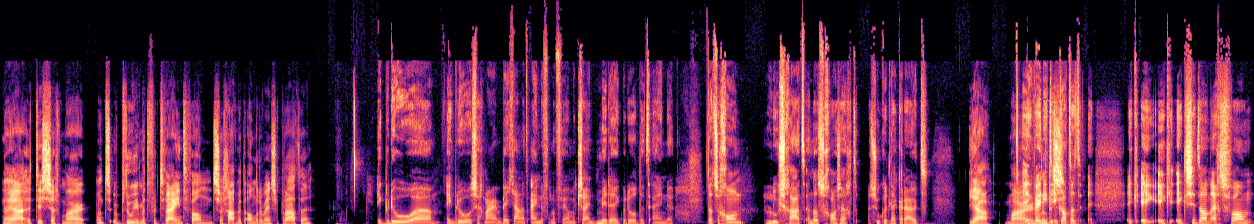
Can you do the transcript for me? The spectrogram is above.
Nou ja, het is zeg maar. Want bedoel je met verdwijnt van ze gaat met andere mensen praten? Ik bedoel, eh, ik bedoel zeg maar een beetje aan het einde van de film. Ik zei in het midden, ik bedoel het einde. Dat ze gewoon loes gaat en dat ze gewoon zegt, zoek het lekker uit. Ja, maar. ik weet niet, is- ik had het. Ik, ik, ik, ik zit dan echt van.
